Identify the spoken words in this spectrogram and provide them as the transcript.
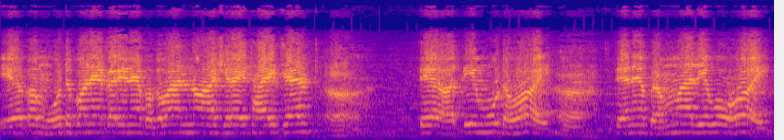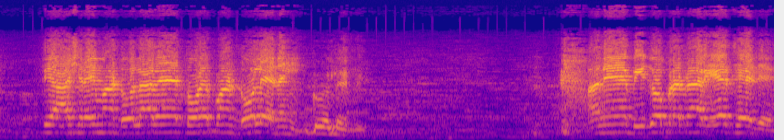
એક મૂઢપણે કરીને ભગવાન નો આશ્રય થાય છે. તે અતિ મૂઢ હોય તેને બ્રહ્મા જેવો હોય તે આશ્રયમાં ડોલાવે તો પણ ડોલે નહીં. ડોલે અને બીજો પ્રકાર એ છે જે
